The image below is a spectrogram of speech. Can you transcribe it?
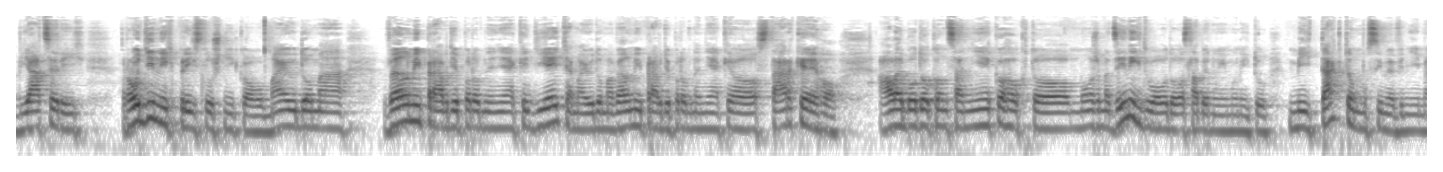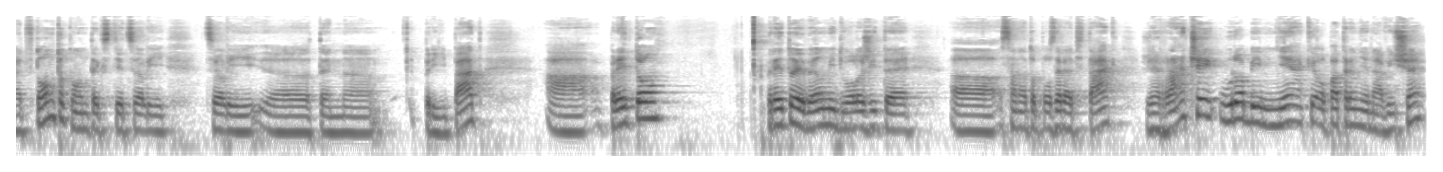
viacerých rodinných príslušníkov. Majú doma veľmi pravdepodobne nejaké dieťa, majú doma veľmi pravdepodobne nejakého starkého, alebo dokonca niekoho, kto môže mať z iných dôvodov oslabenú imunitu. My takto musíme vnímať v tomto kontexte celý, celý e, ten prípad a preto, preto je veľmi dôležité uh, sa na to pozerať tak, že radšej urobím nejaké opatrenie navyše,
